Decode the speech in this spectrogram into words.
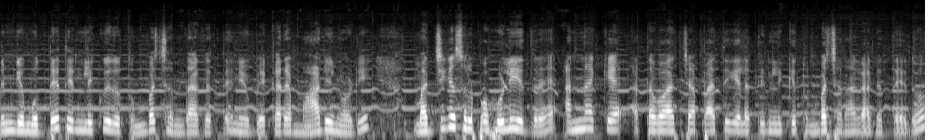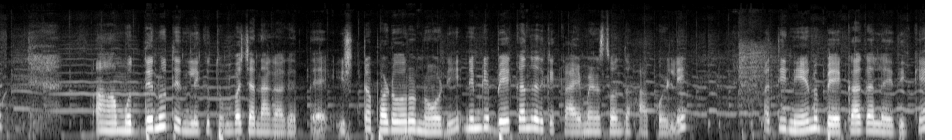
ನಿಮಗೆ ಮುದ್ದೆ ತಿನ್ನಲಿಕ್ಕೂ ಇದು ತುಂಬ ಚೆಂದ ಆಗುತ್ತೆ. ನೀವು ಬೇಕಾದ್ರೆ ಮಾಡಿ ನೋಡಿ. ಮಜ್ಜಿಗೆ ಸ್ವಲ್ಪ ಹುಳಿ ಇದ್ದರೆ ಅನ್ನಕ್ಕೆ ಅಥವಾ ಚಪಾತಿಗೆಲ್ಲ ತಿನ್ನಲಿಕ್ಕೆ ತುಂಬ ಚೆನ್ನಾಗಾಗುತ್ತೆ ಇದು. ಮುದ್ದೆನೂ ತಿನ್ನಲಿಕ್ಕೆ ತುಂಬ ಚೆನ್ನಾಗಾಗುತ್ತೆ ಇಷ್ಟಪಡೋರು ನೋಡಿ. ನಿಮಗೆ ಬೇಕಂದರೆ ಅದಕ್ಕೆ ಕಾಯಿ ಮೆಣಸು ಒಂದು ಹಾಕ್ಕೊಳ್ಳಿ ಮತ್ತು ಇನ್ನೇನು ಬೇಕಾಗಲ್ಲ ಇದಕ್ಕೆ.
